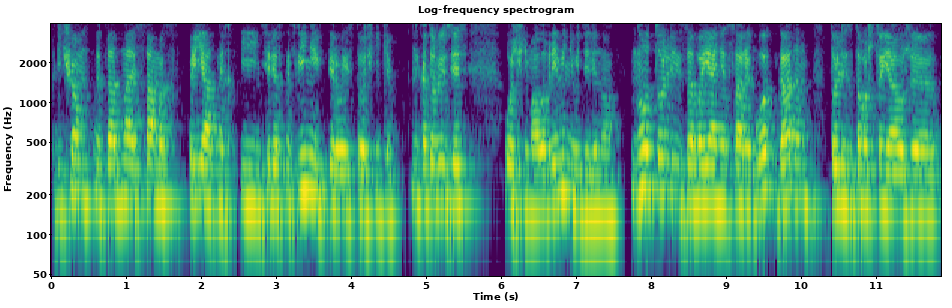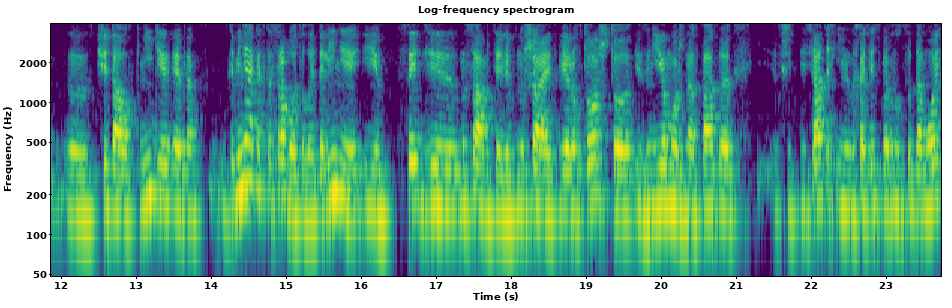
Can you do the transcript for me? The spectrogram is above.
Причем это одна из самых приятных и интересных линий в первоисточнике, на которую здесь очень мало времени уделено. Но то ли из-за обаяния Сары Гаден, то ли из-за того, что я уже э, читал в книге это, для меня как-то сработала эта линия, и Сэдди на самом деле внушает веру в то, что из-за нее можно остаться в 60-х и не захотеть вернуться домой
